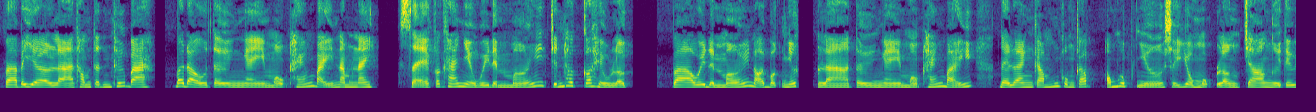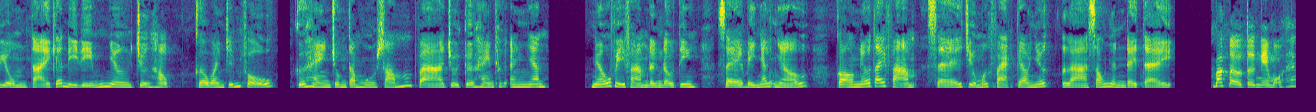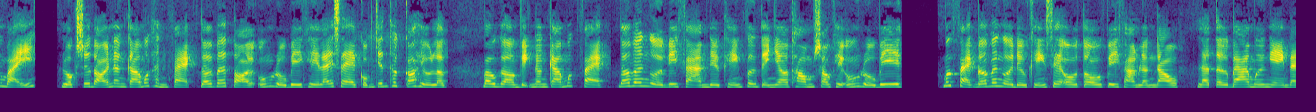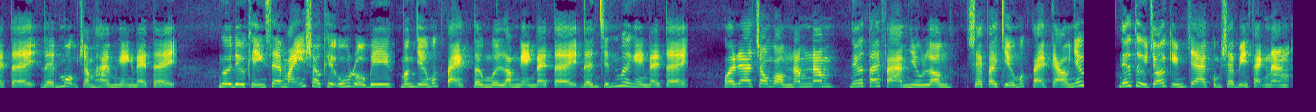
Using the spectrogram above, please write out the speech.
Và bây giờ là thông tin thứ ba. Bắt đầu từ ngày 1 tháng 7 năm nay, sẽ có khá nhiều quy định mới chính thức có hiệu lực. Và quy định mới nổi bật nhất là từ ngày 1 tháng 7, Đài Loan cấm cung cấp ống hút nhựa sử dụng một lần cho người tiêu dùng tại các địa điểm như trường học, cơ quan chính phủ, cửa hàng trung tâm mua sắm và chuỗi cửa hàng thức ăn nhanh. Nếu vi phạm lần đầu tiên sẽ bị nhắc nhở, còn nếu tái phạm sẽ chịu mức phạt cao nhất là 6.000 đài tệ. Bắt đầu từ ngày 1 tháng 7, luật sửa đổi nâng cao mức hình phạt đối với tội uống rượu bia khi lái xe cũng chính thức có hiệu lực, bao gồm việc nâng cao mức phạt đối với người vi phạm điều khiển phương tiện giao thông sau khi uống rượu bia. Mức phạt đối với người điều khiển xe ô tô vi phạm lần đầu là từ 30.000 đài tệ đến 120.000 đài tệ. Người điều khiển xe máy sau khi uống rượu bia vẫn giữ mức phạt từ 15.000 đài tệ đến 90.000 đài tệ. Ngoài ra trong vòng 5 năm, nếu tái phạm nhiều lần sẽ phải chịu mức phạt cao nhất. Nếu từ chối kiểm tra cũng sẽ bị phạt nặng.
